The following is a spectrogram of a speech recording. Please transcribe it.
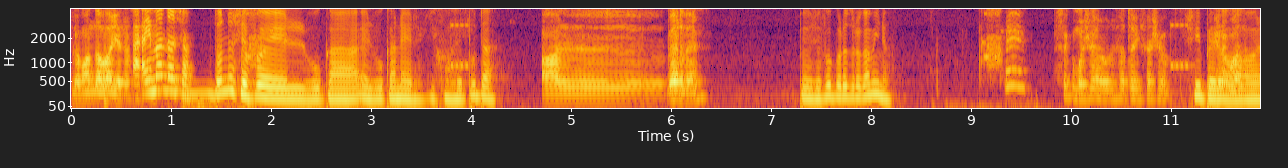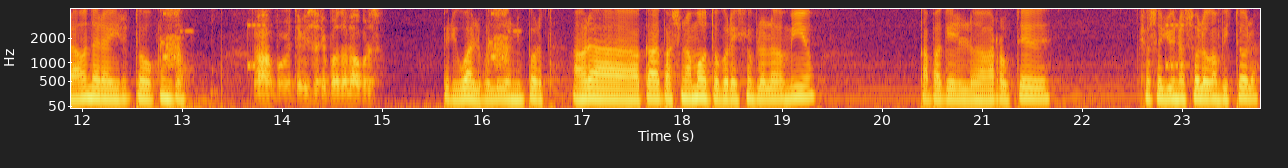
Lo manda Bayer. Ahí mando yo. ¿Dónde se fue el, buca, el bucaner, hijos de puta? Al verde. Pero se fue por otro camino. Eh, sé cómo llegar, boludo, ya estoy, ya llego. Sí, pero la onda era ir todos juntos. Ah, porque te vi salir por otro lado, por eso. Pero igual, boludo, no importa. Ahora acaba de pasar una moto, por ejemplo, al lado mío. Capaz que lo agarra a ustedes. Yo soy uno solo con pistola.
